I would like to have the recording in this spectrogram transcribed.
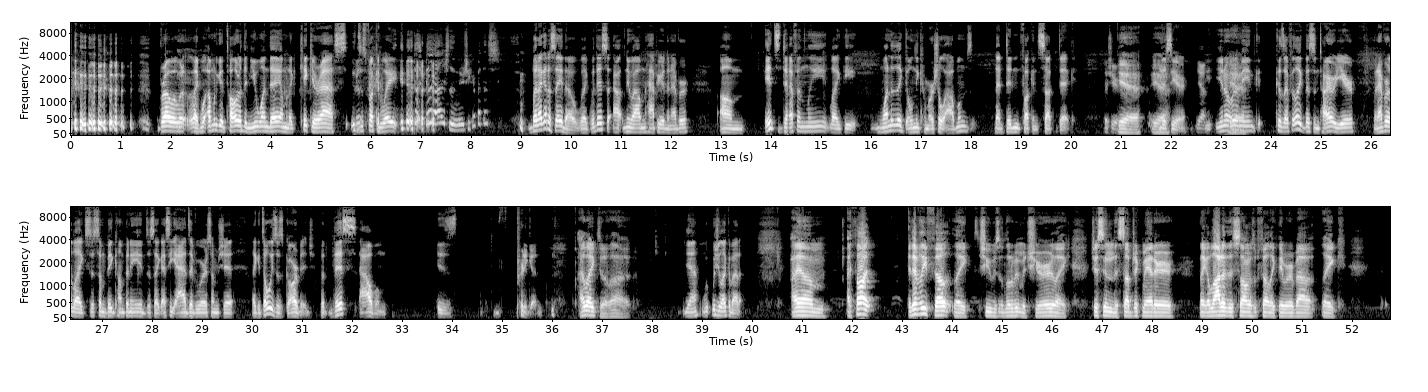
Bro, like I'm gonna get taller than you one day. I'm gonna kick your ass. Just fucking wait. Billie, Billie Eilish is in the news. You hear about this? But I gotta say though, like with this al- new album, "Happier Than Ever," um, it's definitely like the one of like the only commercial albums that didn't fucking suck dick This year. yeah, yeah. this year. Yeah. Y- You know what I mean? Because I feel like this entire year, whenever like just some big company, just like I see ads everywhere, or some shit, like it's always just garbage. But this album is pretty good. I liked it a lot. Yeah, what would you like about it? I um I thought I definitely felt like she was a little bit mature, like just in the subject matter. Like a lot of the songs felt like they were about like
